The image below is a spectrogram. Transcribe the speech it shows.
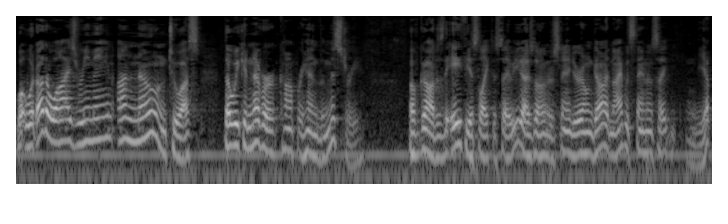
what would otherwise remain unknown to us, though we can never comprehend the mystery of God. As the atheists like to say, well, you guys don't understand your own God. And I would stand and say, yep,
